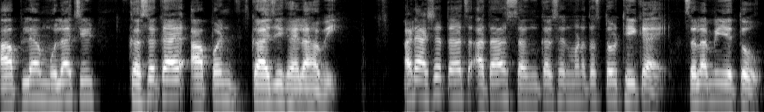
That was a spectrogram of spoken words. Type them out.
आपल्या मुलाची कसं काय आपण काळजी घ्यायला हवी. आणि अशातच आता संकर्षण म्हणत असतो ठीक आहे चला मी येतो.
